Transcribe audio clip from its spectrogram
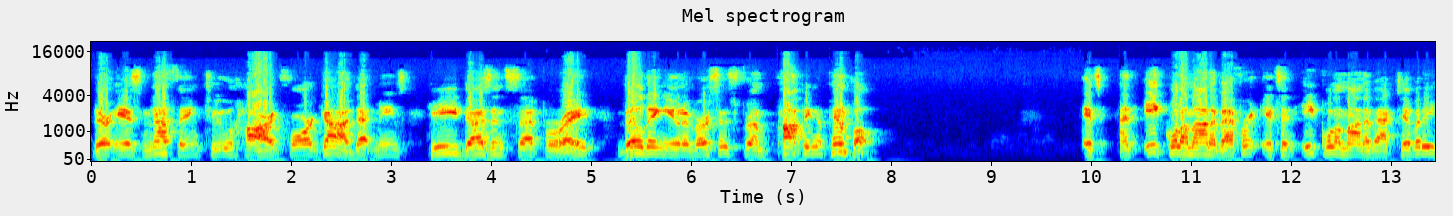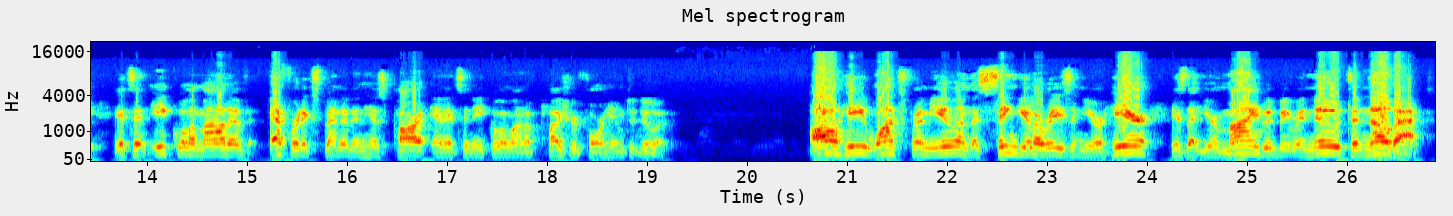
There is nothing too hard for God. That means He doesn't separate building universes from popping a pimple. It's an equal amount of effort. It's an equal amount of activity. It's an equal amount of effort expended in his part, and it's an equal amount of pleasure for him to do it. All he wants from you, and the singular reason you're here, is that your mind would be renewed to know that.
